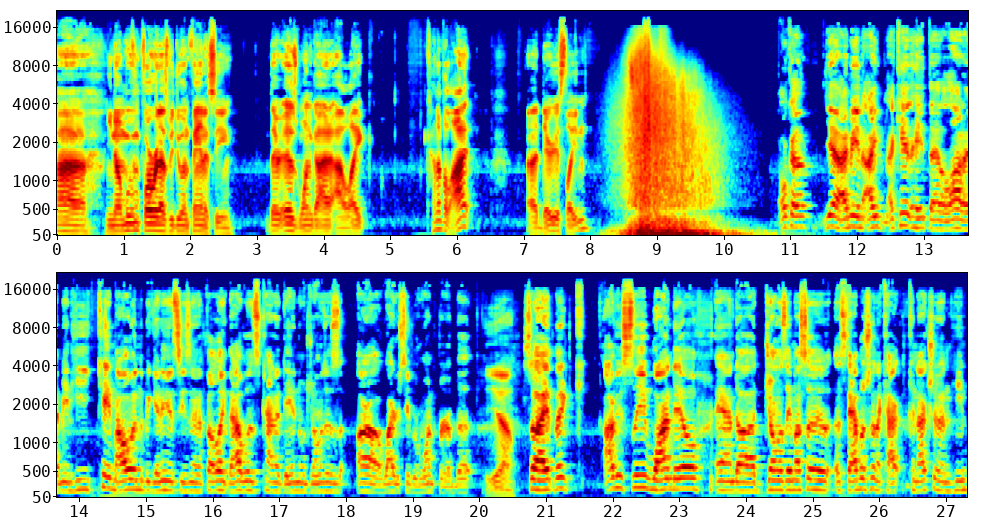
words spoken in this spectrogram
Uh, you know, moving forward as we do in fantasy, there is one guy I like kind of a lot. Uh, Darius Slayton. Okay. Yeah, I mean, I, I can't hate that a lot. I mean, he came out in the beginning of the season and it felt like that was kind of Daniel Jones's uh, wide receiver one for a bit. Yeah. So I think obviously Wandale and uh, Jones they must have established a co- connection, and he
